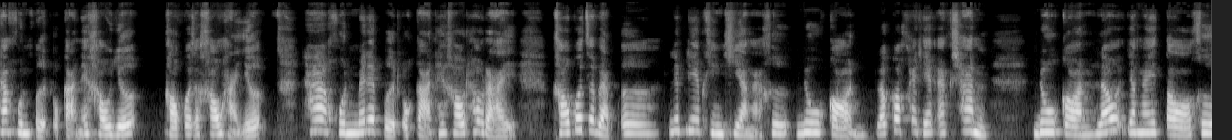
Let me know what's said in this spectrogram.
ถ้าคุณเปิดโอกาสให้เขาเยอะ เขาก็จะเข้าหาเยอะ ถ้าคุณไม่ได้เปิดโอกาสให้เขาเท่าไหร่เขาก็จะแบบเออเรียบๆเคียงๆอะคือดูก่อนแล้วก็ค่อยเทคแอคชั่นดูก่อนแล้วยังไงต่อคือ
